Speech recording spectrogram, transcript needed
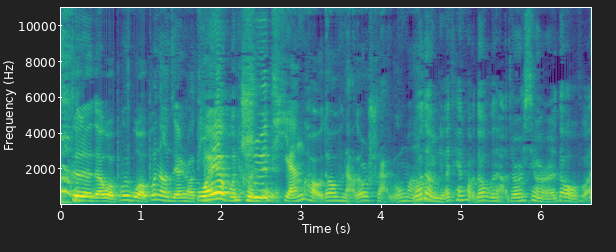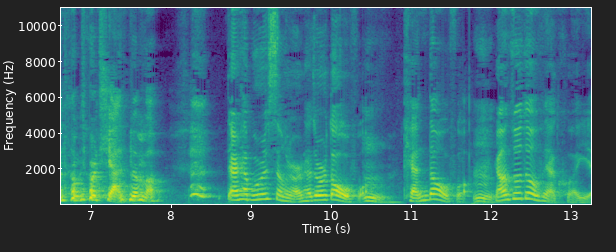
对对对，我不我不能接受，我也不能吃甜口豆腐脑都是耍流氓。我怎么觉得甜口豆腐脑就是杏仁豆腐，那不就是甜的吗？但是它不是杏仁儿，它就是豆腐，嗯甜豆腐。嗯，然后做豆腐也可以。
